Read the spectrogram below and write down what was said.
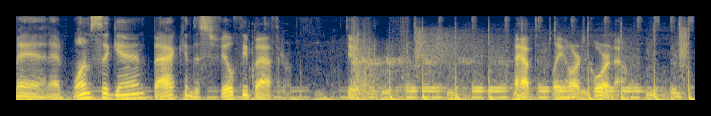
Man, and once again, back in this filthy bathroom. Dude. I have to play hardcore now.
